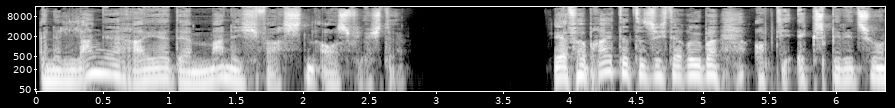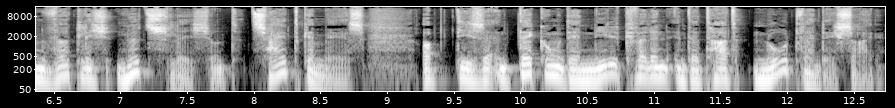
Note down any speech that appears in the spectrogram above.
eine lange Reihe der mannigfachsten Ausflüchte. Er verbreitete sich darüber, ob die Expedition wirklich nützlich und zeitgemäß, ob diese Entdeckung der Nilquellen in der Tat notwendig sei.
